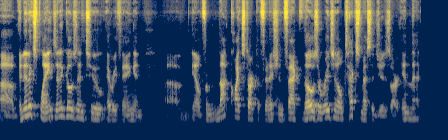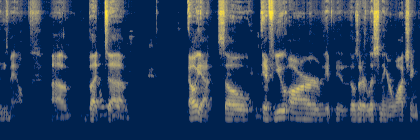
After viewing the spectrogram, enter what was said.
um, and it explains and it goes into everything. And, um, you know, from not quite start to finish. In fact, those original text messages are in that email. Um, but, uh, Oh yeah. So if you are, if those that are listening or watching,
